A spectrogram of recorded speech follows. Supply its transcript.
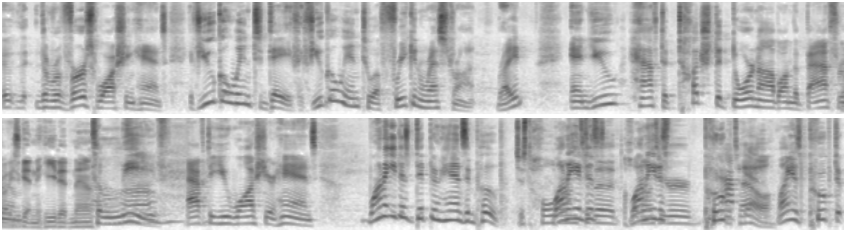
uh, the, the reverse washing hands. If you go into Dave, if you go into a freaking restaurant, right, and you have to touch the doorknob on the bathroom, oh, bathroom he's getting heated now. to leave after you wash your hands. Why don't you just dip your hands in poop? Just hold why don't on you to just, the- hold why don't on you to just poop? paper towel. Why don't you just poop to,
